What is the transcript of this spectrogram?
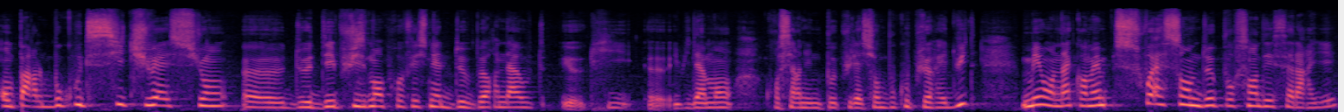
on parle beaucoup de situations euh, de d'épuisement professionnel, de burn-out, euh, qui euh, évidemment concernent une population beaucoup plus réduite, mais on a quand même 62% des salariés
